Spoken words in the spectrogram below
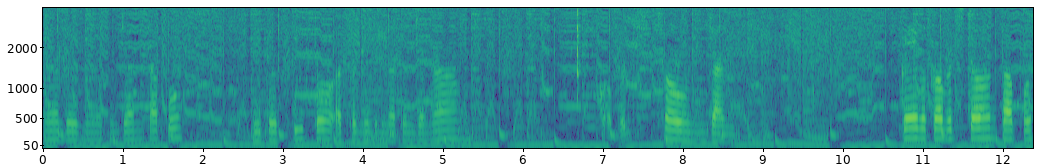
Yan, dagdag natin dyan. Tapos, dito, dito, at pagdadag natin dyan ng cobblestone dyan. Okay, may cobblestone. Tapos,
